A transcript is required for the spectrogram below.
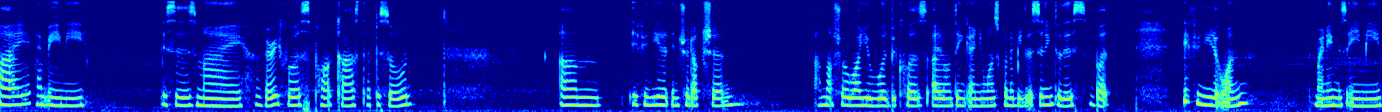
Hi, I'm Amy. This is my very first podcast episode. Um, if you need an introduction, I'm not sure why you would because I don't think anyone's going to be listening to this, but if you needed one, my name is Amy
